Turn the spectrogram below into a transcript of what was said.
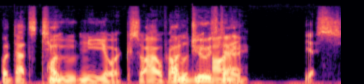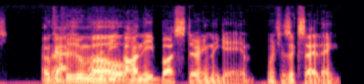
but that's to On- New York, so I will probably on be on Tuesday. a yes. Okay. I'll presumably well, be on a bus during the game, which is exciting.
